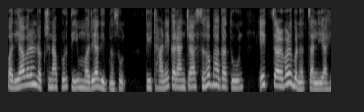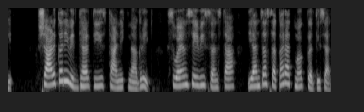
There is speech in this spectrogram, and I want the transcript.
पर्यावरण रक्षणापुरती मर्यादित नसून ती ठाणेकरांच्या सहभागातून एक चळवळ बनत चालली आहे. शाळकरी विद्यार्थी स्थानिक नागरिक स्वयंसेवी संस्था यांचा सकारात्मक प्रतिसाद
